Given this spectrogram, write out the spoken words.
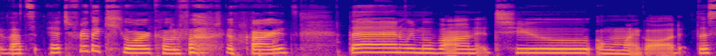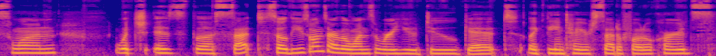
That's it for the QR code photo cards. Then we move on to, oh my god, this one, which is the set. So these ones are the ones where you do get like the entire set of photo cards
